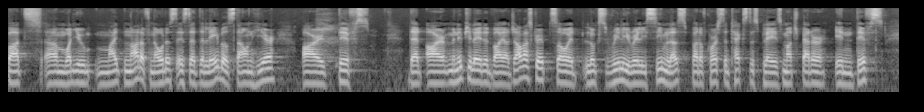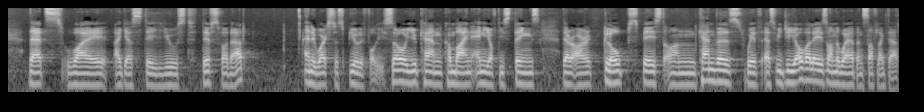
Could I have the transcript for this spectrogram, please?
But um, what you might not have noticed is that the labels down here are divs that are manipulated via JavaScript, so it looks really, really seamless. But of course, the text display is much better in divs. That's why I guess they used divs for that. And it works just beautifully. So you can combine any of these things. There are globes based on Canvas with SVG overlays on the web and stuff like that.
